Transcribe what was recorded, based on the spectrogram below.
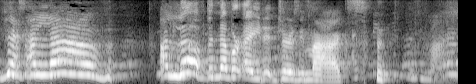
Yes, I love! I love the number eight at Jersey Mike's. This is mine.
